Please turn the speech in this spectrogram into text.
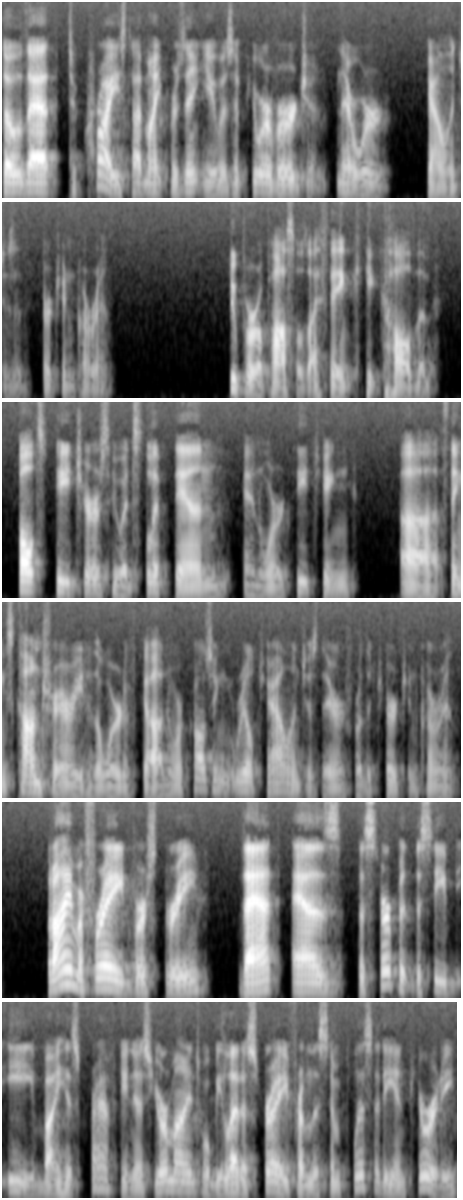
so that to Christ I might present you as a pure virgin. There were challenges at the church in Corinth. Super apostles, I think he called them. False teachers who had slipped in and were teaching uh, things contrary to the Word of God and were causing real challenges there for the church in Corinth. But I am afraid, verse 3, that as the serpent deceived Eve by his craftiness, your minds will be led astray from the simplicity and purity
